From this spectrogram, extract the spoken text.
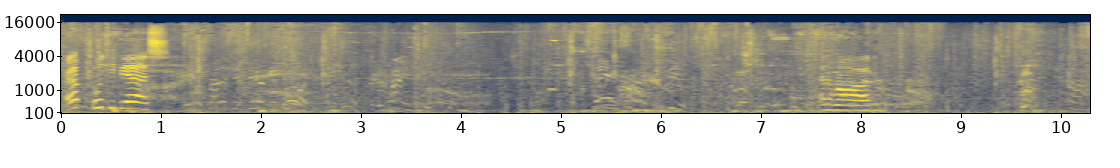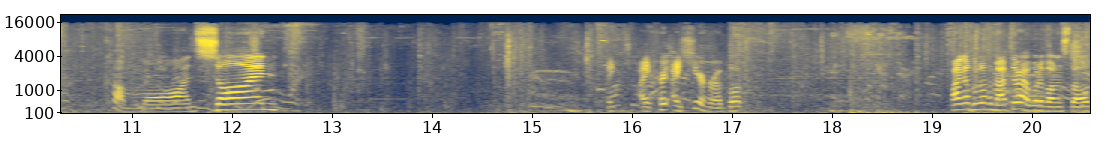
I got full TPS. And hog. Come on, son. I, I, I hear her above. If I got both of them up there, I would have uninstalled.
